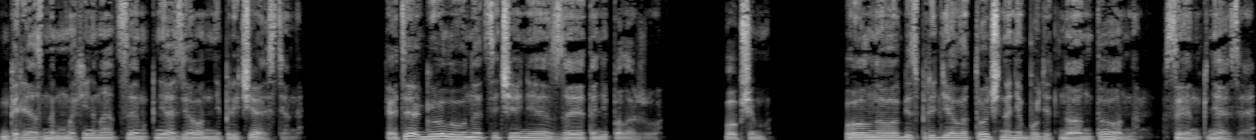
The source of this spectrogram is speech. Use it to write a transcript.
грязным махинациям князя он не причастен. Хотя голову на отсечение за это не положу. В общем, полного беспредела точно не будет, но Антон, сын князя,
